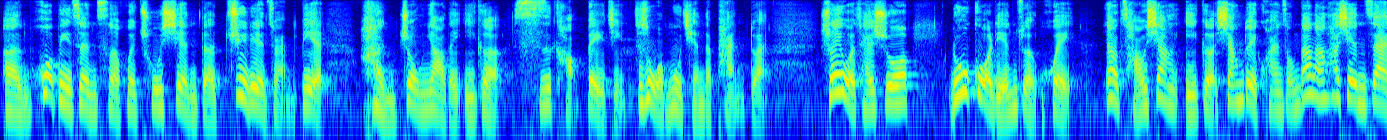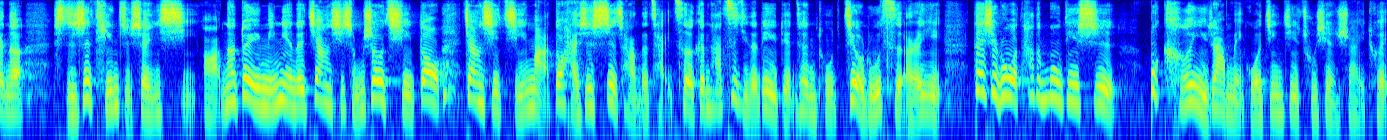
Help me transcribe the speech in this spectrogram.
嗯货币政策会出现的剧烈转变。很重要的一个思考背景，这是我目前的判断，所以我才说，如果联准会要朝向一个相对宽松，当然它现在呢只是停止升息啊，那对于明年的降息什么时候启动、降息几码，都还是市场的猜测，跟他自己的利率点阵图只有如此而已。但是如果他的目的是不可以让美国经济出现衰退，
